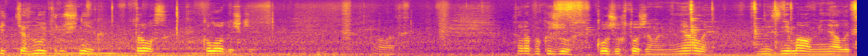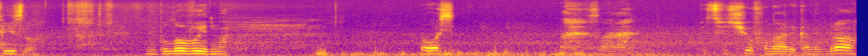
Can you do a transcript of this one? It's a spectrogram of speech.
підтягнути ручник, трос, колодочки. Зараз покажу, кожух теж ми міняли. Не знімав, міняли пізно. Не було видно. Ось. Зараз підсвічу, фонарика не брав.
